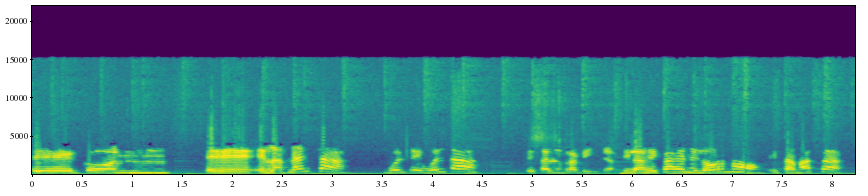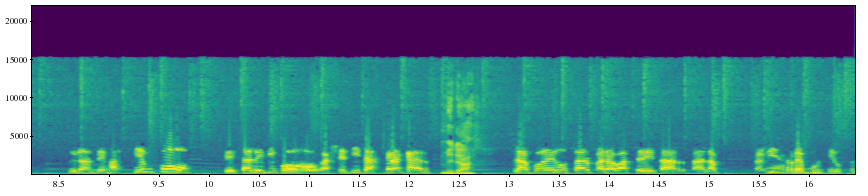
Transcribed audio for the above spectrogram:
Eh, con eh, en la plancha, vuelta y vuelta, te salen rapiditas. Si las dejas en el horno, esa masa, durante más tiempo, te sale tipo galletitas, crackers, Mira, la podés usar para base de tarta. La, para mí es re multiuso.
